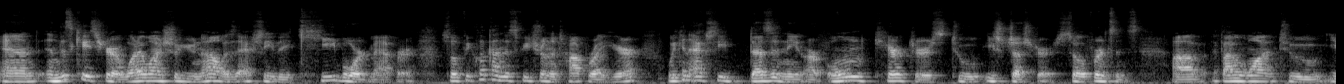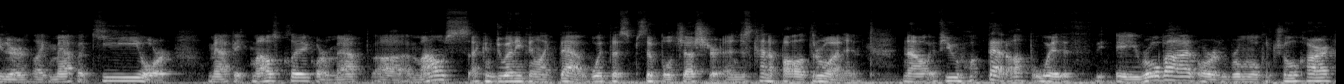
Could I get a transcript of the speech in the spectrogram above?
And in this case here, what I want to show you now is actually the keyboard mapper. So if we click on this feature on the top right here, we can actually designate our own characters to each gesture. So for instance, uh, if I want to either like map a key or map a mouse click or map uh, a mouse, I can do anything like that with a simple gesture and just kind of follow through on it. Now, if you hook that up with a robot or a remote control car,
